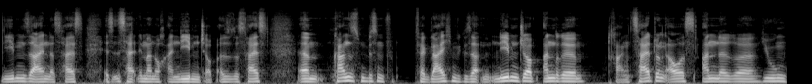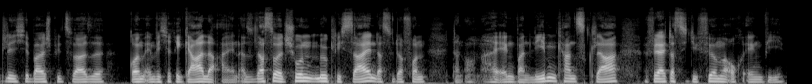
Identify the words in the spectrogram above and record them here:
daneben sein. Das heißt, es ist halt immer noch ein Nebenjob. Also das heißt, ähm, kann es ein bisschen vergleichen, wie gesagt, mit einem Nebenjob. Andere tragen Zeitung aus, andere Jugendliche beispielsweise räumen irgendwelche Regale ein. Also das soll halt schon möglich sein, dass du davon dann auch nachher irgendwann leben kannst. Klar, vielleicht, dass sich die Firma auch irgendwie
